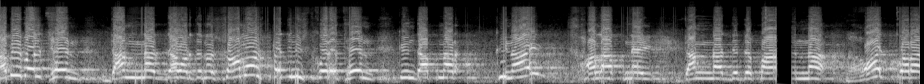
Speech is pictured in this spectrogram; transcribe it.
নবী বলছেন, জান্নাত যাওয়ার জন্য সমস্ত জিনিস করেছেন, কিন্তু আপনার কি নাই? সলাপ নেই। জান্নাত যেতে পারেন না। হজ করা,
